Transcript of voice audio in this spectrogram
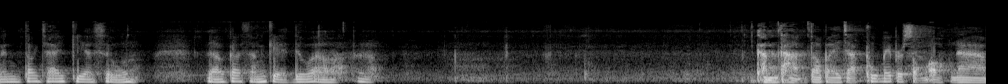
มันต้องใช้เกียร์สูง เราก็สังเกตดูเอา คำถามต่อไปจากผู้ไม่ประสงค์ออกนาม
